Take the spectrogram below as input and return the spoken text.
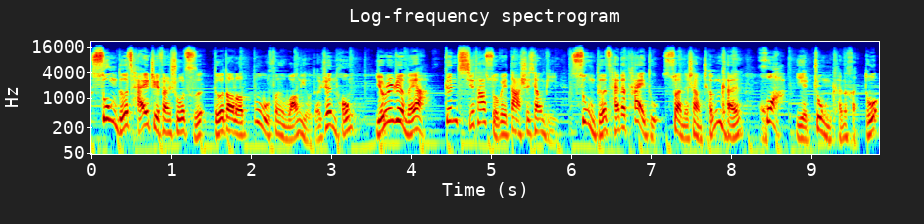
宋德才这番说辞得到了部分网友的认同。有人认为啊，跟其他所谓大师相比，宋德才的态度算得上诚恳，话也中肯很多。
